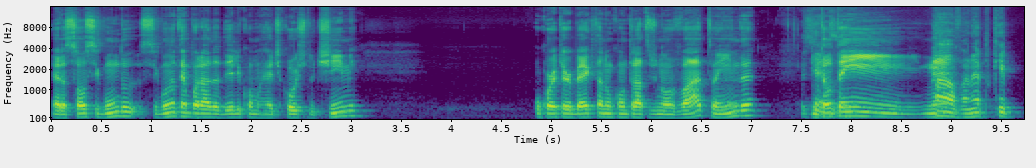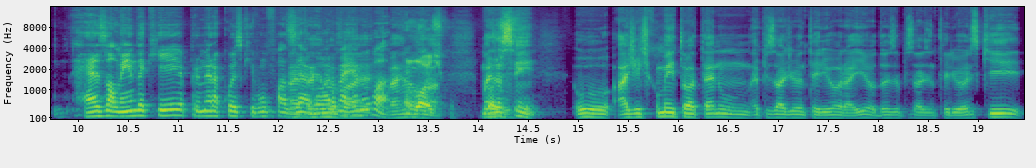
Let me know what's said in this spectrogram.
era só a segundo, segunda temporada dele como head coach do time. O quarterback está num contrato de novato ainda. então dizer, tem. Né? Tava, né? Porque reza a lenda que a primeira coisa que vão fazer vai, vai agora renovar, vai renovar. Vai renovar. Lógico. Mas lógico. assim, o, a gente comentou até num episódio anterior aí, ou dois episódios anteriores, que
